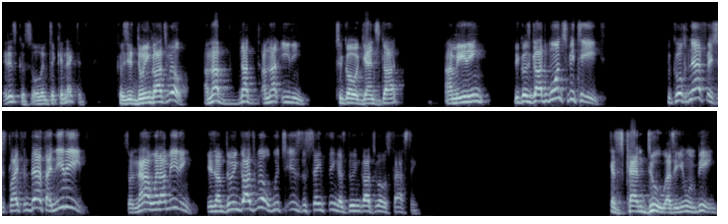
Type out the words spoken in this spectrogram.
It is because it's all interconnected. Because you're doing God's will. I'm not not I'm not eating to go against God. I'm eating because God wants me to eat. Because nefesh, it's life and death. I need to eat. So now when I'm eating, is I'm doing God's will, which is the same thing as doing God's will as fasting. Because can do as a human being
